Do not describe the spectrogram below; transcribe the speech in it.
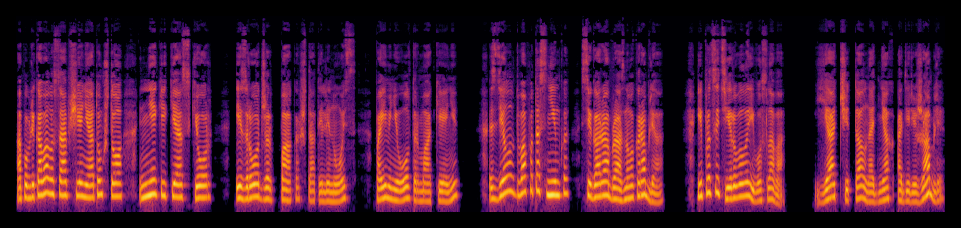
опубликовала сообщение о том, что некий киоскер из Роджер-Пака, штат Иллинойс, по имени Уолтер Маккенни сделал два фотоснимка сигарообразного корабля и процитировала его слова. «Я читал на днях о дирижабле,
